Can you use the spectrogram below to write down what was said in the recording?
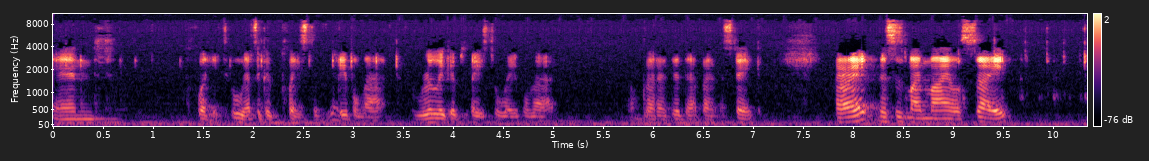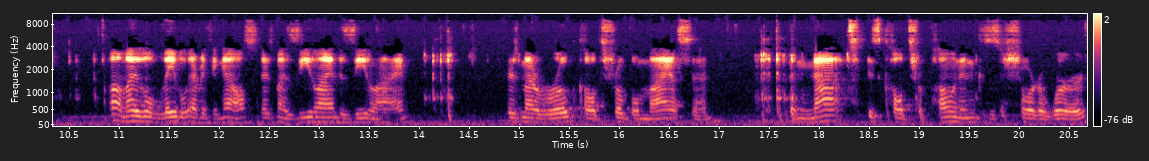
end plate. Oh, that's a good place to label that. Really good place to label that. I'm glad I did that by mistake. All right, this is my myocyte. Oh, I might as well label everything else. There's my Z line to Z line. There's my rope called tropomyosin. The knot is called troponin because it's a shorter word.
